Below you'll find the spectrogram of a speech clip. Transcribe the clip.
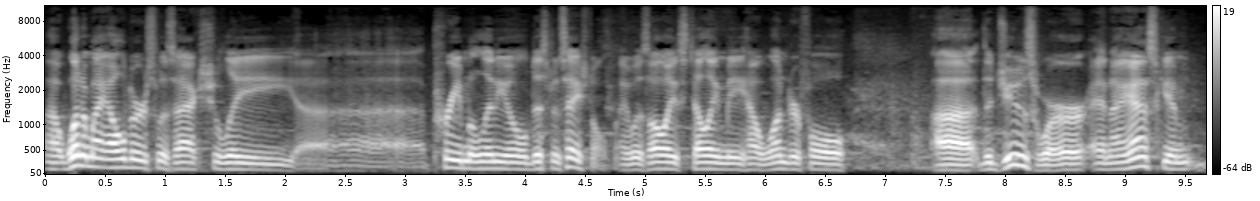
Uh, one of my elders was actually uh, premillennial dispensational. And was always telling me how wonderful uh, the Jews were. And I asked him,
